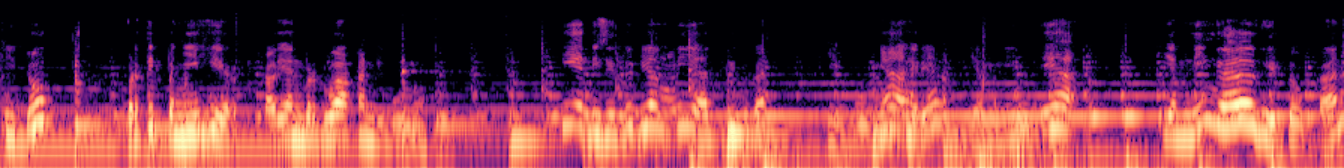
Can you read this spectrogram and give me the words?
hidup, berarti penyihir kalian berdua akan dibunuh. Iya di situ dia ngeliat gitu kan. Ibunya akhirnya ya mening ya ya meninggal gitu kan.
